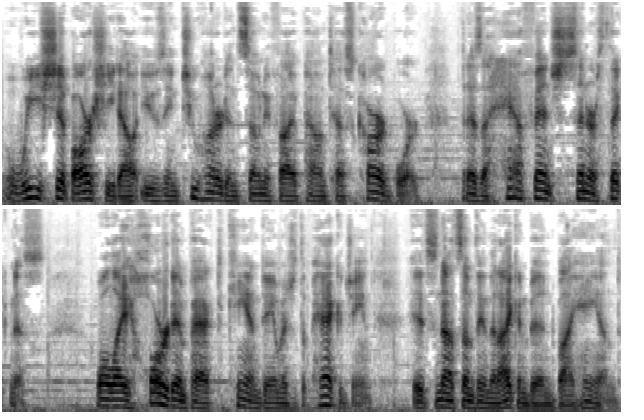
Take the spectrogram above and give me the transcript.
We ship our sheet out using 275 pound test cardboard that has a half inch center thickness, while a hard impact can damage the packaging, it's not something that I can bend by hand.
